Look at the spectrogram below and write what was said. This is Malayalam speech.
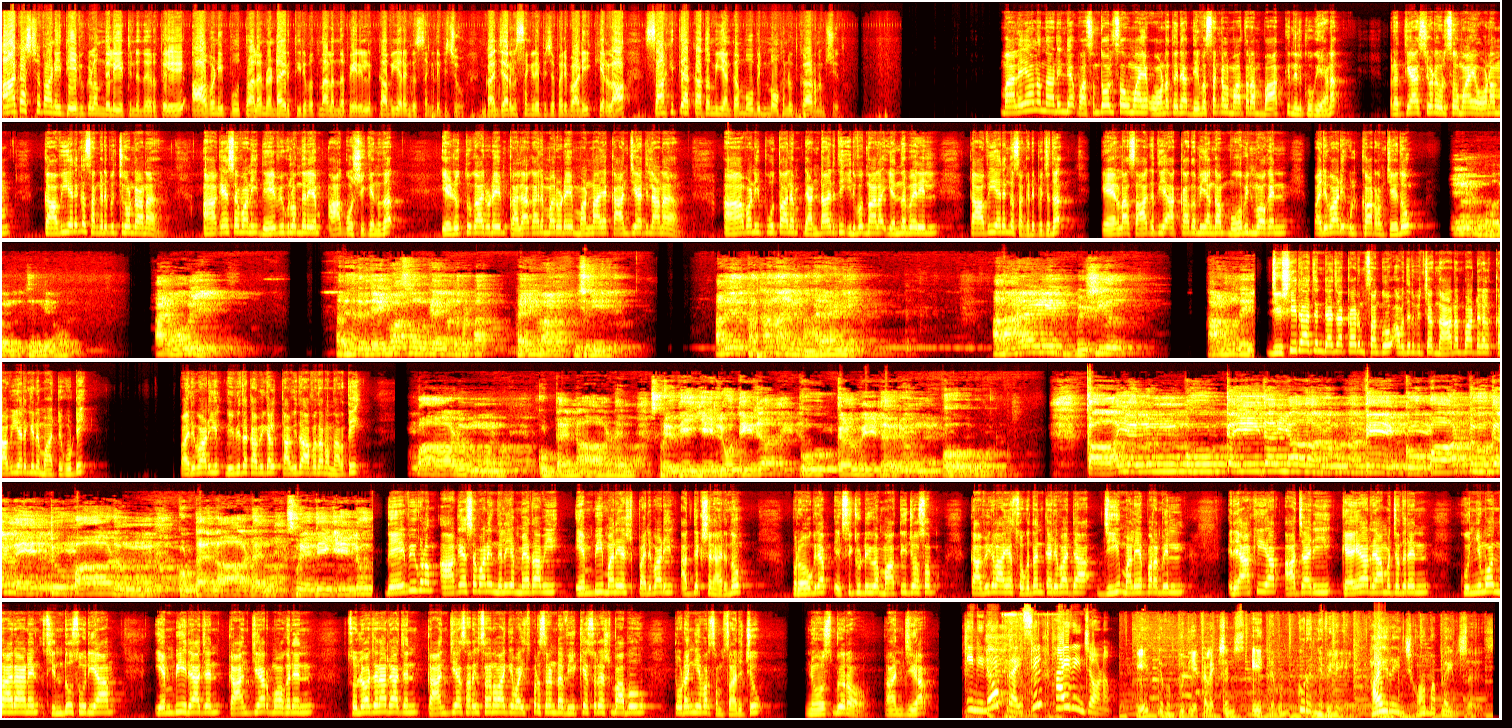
ആകാശവാണി ദേവികുളം നിലയത്തിന്റെ നേതൃത്വത്തിൽ ആവണി പൂത്താലം രണ്ടായിരത്തി ഇരുപത്തിനാല് എന്ന പേരിൽ കവിയരങ്ങ് സംഘടിപ്പിച്ചു. കഞ്ചാറിൽ സംഘടിപ്പിച്ച പരിപാടി കേരള സാഹിത്യ അക്കാദമി അംഗം മോബിൻ മോഹൻ ഉദ്ഘാടനം ചെയ്തു. മലയാള നാടിന്റെ വസന്തോത്സവമായ ഓണത്തിന് ദിവസങ്ങൾ മാത്രം ബാക്കി നിൽക്കുകയാണ്. പ്രത്യാശയുടെ ഉത്സവമായ ഓണം കവിയരങ്ങ് സംഘടിപ്പിച്ചുകൊണ്ടാണ് ആകാശവാണി ദേവികുളം നിലയം ആഘോഷിക്കുന്നത്. എഴുത്തുകാരുടെയും കലാകാരന്മാരുടെയും മണ്ണായ കാഞ്ചിയാറ്റിലാണ് ആവണി പൂത്താലം രണ്ടായിരത്തി ഇരുപത്തിനാല് എന്ന പേരിൽ കവിയരങ്ങ് സംഘടിപ്പിച്ചത്. കേരള സാഹിത്യ അക്കാദമി അംഗം മോബിൻ മോഹൻ പരിപാടി ഉദ്ഘാടനം ചെയ്തു. ആ നോവലിൽ അദ്ദേഹത്തിന്റെ ജയിൽവാസവുമൊക്കെയായി ബന്ധപ്പെട്ട കാര്യങ്ങളാണ് വിശദീകരിക്കുന്നത്. അതിലെ കഥാനായിക നാരായണിയാണ് ആ നാരായണിയെ ബഷീർ കാണുന്നതേ ജിഷി രാജൻ രാജാക്കാടും സംഘവും അവതരിപ്പിച്ച നാടൻപാട്ടുകൾ കവിയരങ്ങിന് മാറ്റുകൂട്ടി. പരിപാടിയിൽ വിവിധ കവികൾ കവിത അവതരണം നടത്തി. പാടും കുട്ടനാടൻ സ്മൃതിയിലുതിര പൂക്കൾ വിടരുമ്പോൾ കായലും പൂക്കൈതയാറും തേക്കു പാട്ടുകളേറ്റു പാടും കുട്ടനാടൻ സ്മൃതിയിലു ദേവികുളം ആകാശവാണി നിലയം മേധാവി എം ബി മനേഷ് പരിപാടിയിൽ അധ്യക്ഷനായിരുന്നു. പ്രോഗ്രാം എക്സിക്യൂട്ടീവ് മാത്യു ജോസഫ് കവികളായ Sugathan Karuvatta G Malayaparambil രാഖിയാർ Achari K R Ramachandran Kunjumon Narayanan Sindhu Surya M B Rajan Kanchiyar Mohanan Sulochana Rajan Kanchiya service സഹനവാക്യ vice president V K Suresh Babu തുടങ്ങിയവർ സംസാരിച്ചു. News bureau Kanchiyar. ഇനി ലോ പ്രൈസിൽ ഹൈ റേഞ്ച് ഓണം. ഏറ്റവും പുതിയ കളക്ഷൻസ് ഏറ്റവും കുറഞ്ഞ വിലയിൽ. High range home appliances.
